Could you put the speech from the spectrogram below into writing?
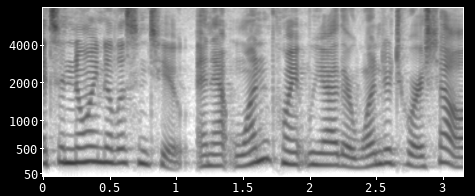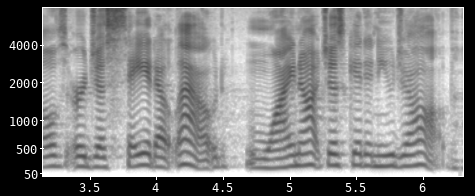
It's annoying to listen to. And at one point, we either wonder to ourselves or just say it out loud why not just get a new job?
